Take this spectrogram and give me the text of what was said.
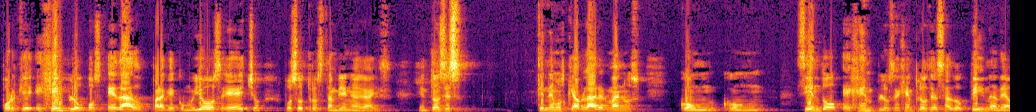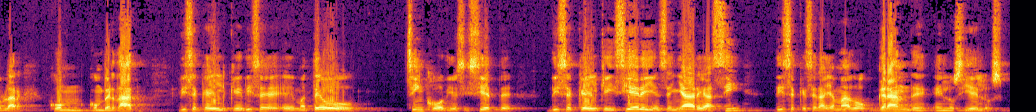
porque ejemplo os he dado, para que como yo os he hecho, vosotros también hagáis. Entonces, tenemos que hablar, hermanos, con, con siendo ejemplos, ejemplos de esa doctrina, de hablar con, con verdad. Dice que el que dice eh, Mateo 5, 17, dice que el que hiciere y enseñare así, dice que será llamado grande en los cielos.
